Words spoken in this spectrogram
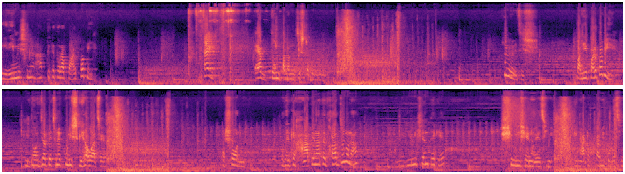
এই রিমিশনের হাত থেকে তোরা পার পাবি? একদম পালানোর চেষ্টা করবি। কি ভেবেছিস? পালিয়ে পার পাবি? দরজার পেছনে পুলিশ ঘেরাও আছে। আর শোন, ওদেরকে হাতে নাতে ধরার জন্য না, আমি রিমি সেন থেকে শিউলি সেন হয়েছি। এই নাটকটা আমি করেছি।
